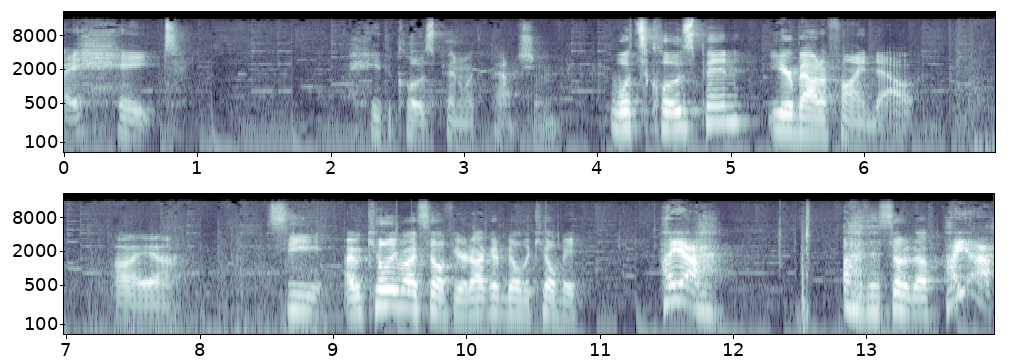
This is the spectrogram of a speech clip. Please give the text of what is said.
I hate, I hate the clothespin with passion. What's clothespin? You're about to find out. Oh yeah. See, I'm killing myself. You're not gonna be able to kill me. Hiya! Ah, that's not enough. Hiya!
